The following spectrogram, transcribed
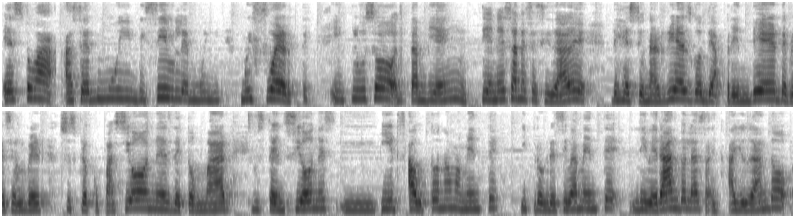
esto a, a, ser muy visible, muy, muy fuerte. Incluso también tiene esa necesidad de, de, gestionar riesgos, de aprender, de resolver sus preocupaciones, de tomar sus tensiones y ir autónomamente y progresivamente liberándolas, ayudando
